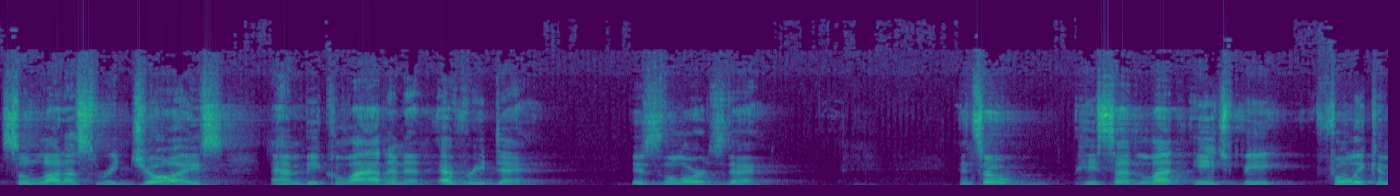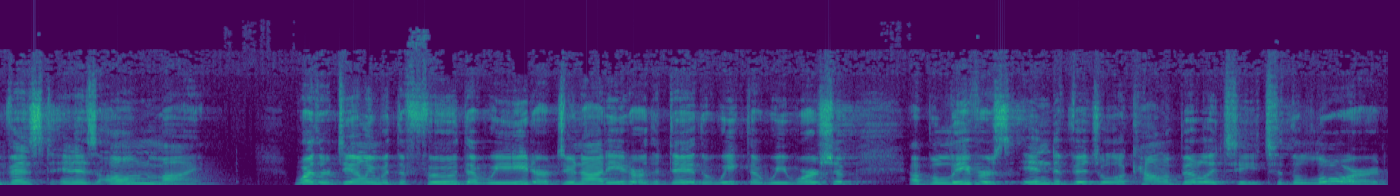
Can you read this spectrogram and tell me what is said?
So let us rejoice and be glad in it. Every day is the Lord's day. And so he said, let each be fully convinced in his own mind, whether dealing with the food that we eat or do not eat, or the day of the week that we worship a believer's individual accountability to the Lord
